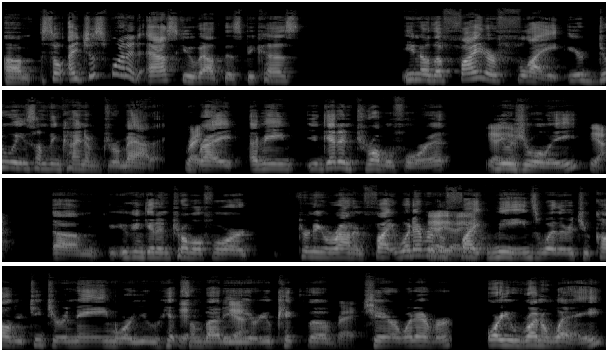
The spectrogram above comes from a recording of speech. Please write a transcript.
Um, so I just wanted to ask you about this because, you know, the fight or flight, you're doing something kind of dramatic, Right. right? I mean, you get in trouble for it, Yeah. yeah. usually. Yeah. Um, you can get in trouble for turning around and fight, whatever Yeah, the yeah, yeah. fight means, whether it's you called your teacher a name or you hit Yeah, somebody yeah. or you kick the Right. chair, whatever, or you run away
